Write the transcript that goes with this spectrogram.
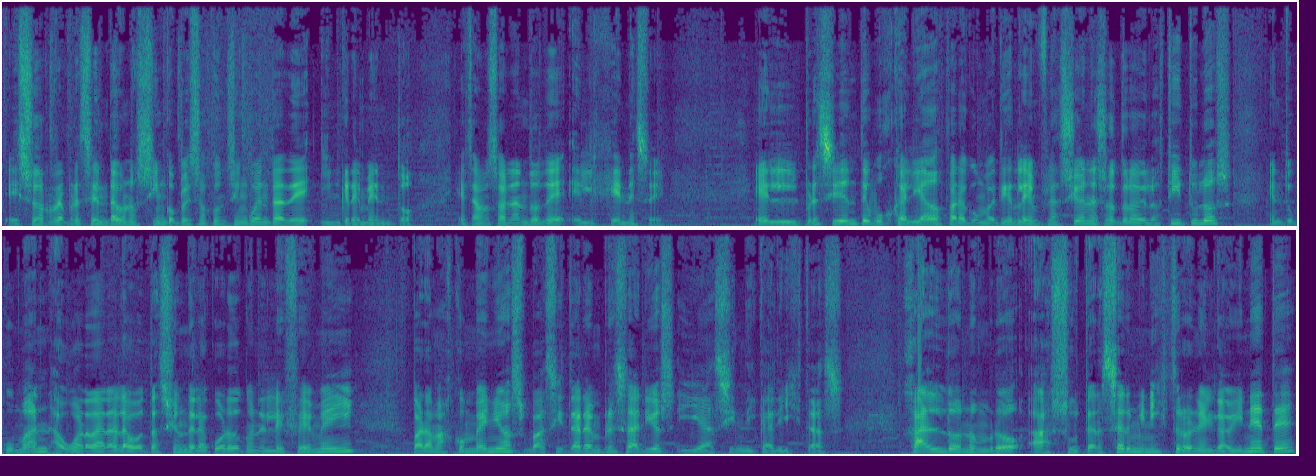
Eso representa unos 5 pesos con 50 de incremento. Estamos hablando del el GNC. El presidente busca aliados para combatir la inflación, es otro de los títulos. En Tucumán aguardará la votación del acuerdo con el FMI. Para más convenios va a citar a empresarios y a sindicalistas. Jaldo nombró a su tercer ministro en el gabinete.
